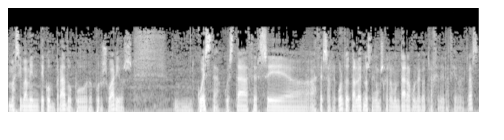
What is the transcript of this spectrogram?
masivamente comprado por, por usuarios. Mm, cuesta, cuesta hacerse uh, hacerse el recuerdo. Tal vez nos tengamos que remontar alguna que otra generación atrás.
